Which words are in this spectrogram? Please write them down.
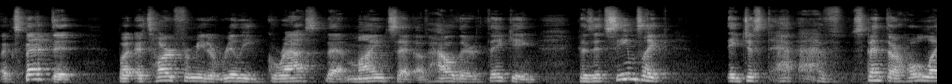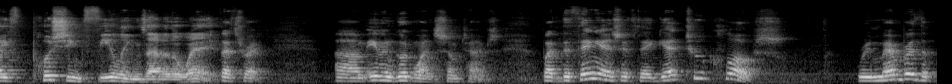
expect it, but it's hard for me to really grasp that mindset of how they're thinking because it seems like they just ha- have spent their whole life pushing feelings out of the way. That's right. Um, even good ones sometimes. But the thing is, if they get too close, remember the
